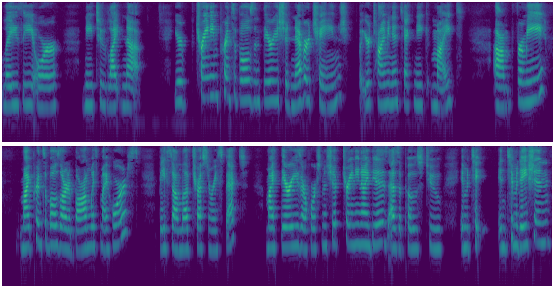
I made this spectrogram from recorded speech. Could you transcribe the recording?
lazy or need to lighten up. Your training principles and theories should never change, but your timing and technique might. Um, for me, my principles are to bond with my horse based on love, trust, and respect. My theories are horsemanship training ideas as opposed to imita- intimidation,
